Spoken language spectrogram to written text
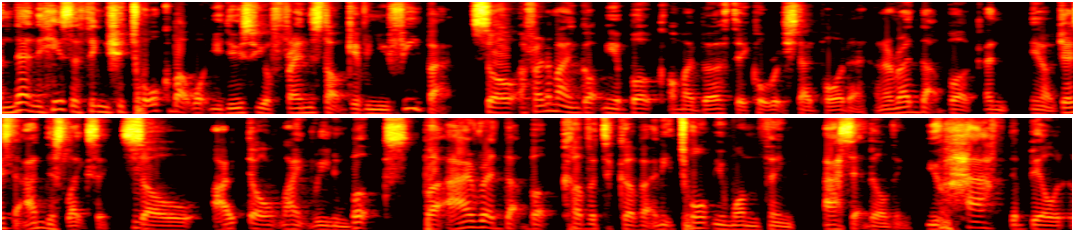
And then here's the thing you should talk about what you do so your friends start giving you feedback. So a friend of mine got me a book on my birthday called Rich Dad Poor Dad. And I read that book. And, you know, Jason, I'm dyslexic. Hmm. So I don't like reading books. But I read that book cover to cover and it taught me one thing asset building. You have to build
